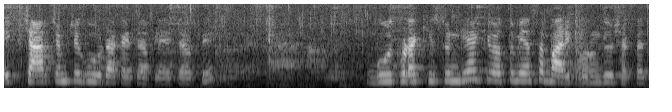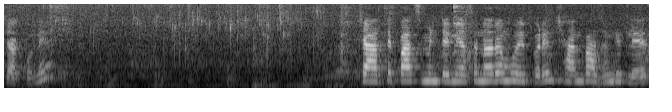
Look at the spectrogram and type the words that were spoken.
एक चार चमचे गूळ टाकायचे आपल्या याच्यावरती. गूळ थोडा खिसून घ्या किंवा तुम्ही असं बारीक करून घेऊ शकता चाकूने. चार ते पाच मिनटं मी असं नरम होईपर्यंत छान भाजून घेतले आहेत.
